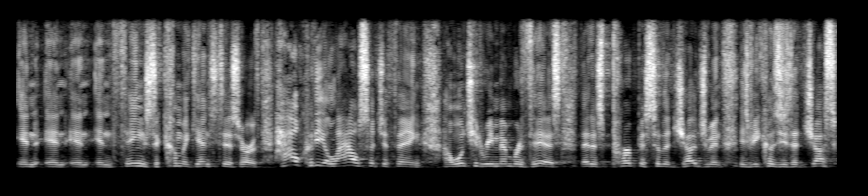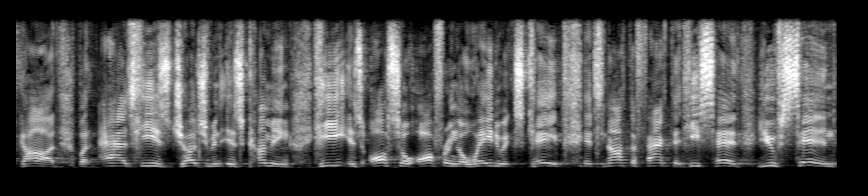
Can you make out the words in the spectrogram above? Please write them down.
in, in, in, in, things to come against this earth? How could he allow such a thing? I want you to remember this, that his purpose of the judgment is because he's a just God. But as his judgment is coming, he is also offering a way to escape. It's not the fact that he said, you've sinned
